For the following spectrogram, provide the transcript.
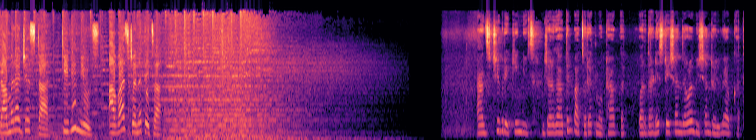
रामराज्य स्टार टीव्ही न्यूज आवाज जनतेचा. आजची ब्रेकिंग न्यूज जळगावातील पाचोऱ्यात मोठा अपघात. परधाडे स्टेशनजवळ भीषण रेल्वे अपघात.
